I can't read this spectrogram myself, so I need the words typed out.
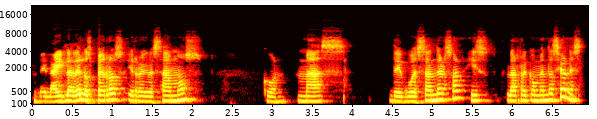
de la isla de los perros y regresamos con más de Wes Anderson y las recomendaciones.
